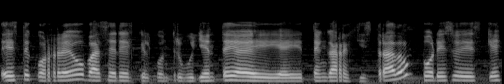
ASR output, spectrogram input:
Este correo va a ser el que el contribuyente eh, tenga registrado. Por eso es que,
